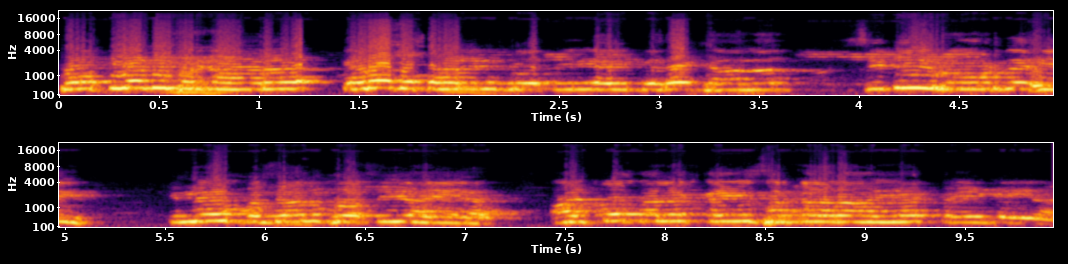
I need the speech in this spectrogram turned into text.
ਆ ਦੀ ਸਰਕਾਰ ਹੈ ਕਿਹੜੇ ਵਪਾਰੀ ਨੂੰ ਫਰੋਤੀ ਨਹੀਂ ਆਈ? ਮੇਰੇ ਖਿਆਲ ਨਾਲ ਸਿਟੀ ਰੋਡ ਦੇ ਹੀ ਕਿੰਨੇ ਬੰਦਿਆਂ ਨੂੰ ਫਰੋਤੀ ਆਈ ਹੈ। ਅੱਜ ਤੋਂ ਪਹਿਲੇ ਕਈ ਸਰਕਾਰਾਂ ਆਈਆਂ, ਕਈ ਗਈਆਂ।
